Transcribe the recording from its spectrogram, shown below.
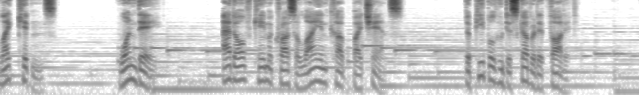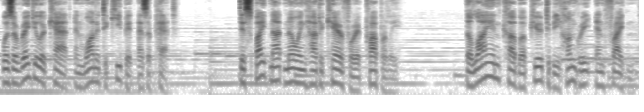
Like kittens. One day, Adolf came across a lion cub by chance. The people who discovered it thought it was a regular cat and wanted to keep it as a pet. Despite not knowing how to care for it properly, the lion cub appeared to be hungry and frightened.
